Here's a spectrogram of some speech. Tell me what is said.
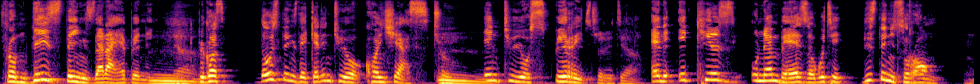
from these things that are happening. Mm. Because those things they get into your conscious mm. into your spirit, Spirit, yeah. and it kills unembeza ukuthi this thing is wrong. Mm.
